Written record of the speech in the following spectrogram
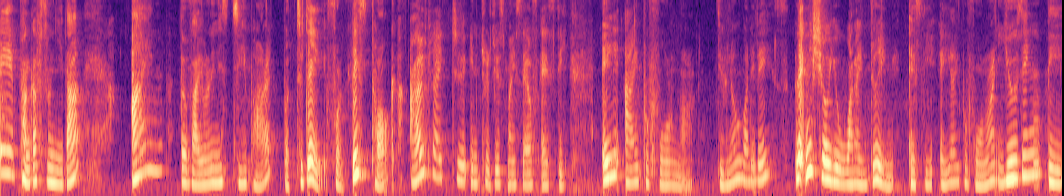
Hi, 반갑습니다. I'm the violinist Ji Park, but today for this talk, I would like to introduce myself as the AI performer. Do you know what it is? Let me show you what I'm doing as the AI performer using the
